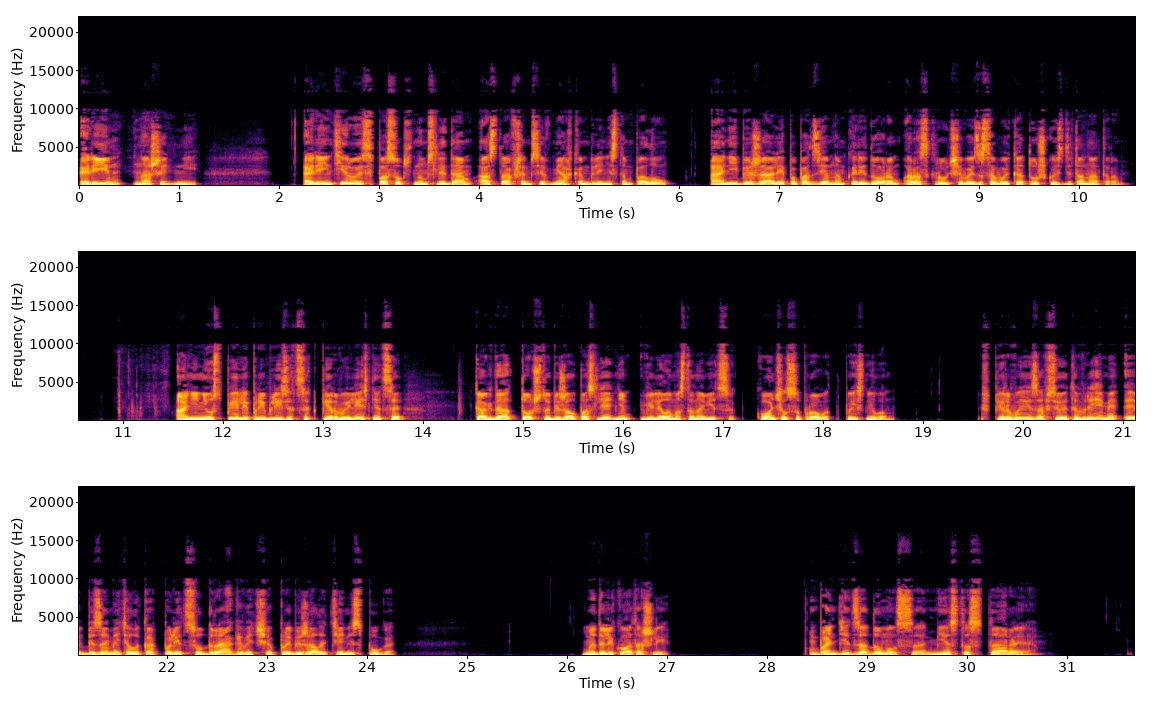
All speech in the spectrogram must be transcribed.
Рим — наши дни. Ориентируясь по собственным следам, оставшимся в мягком глинистом полу, они бежали по подземным коридорам, раскручивая за собой катушку с детонатором. Они не успели приблизиться к первой лестнице, когда тот, что бежал последним, велел им остановиться. «Кончился провод», — пояснил он. Впервые за все это время Эбби заметила, как по лицу Драговича пробежала тень испуга. «Мы далеко отошли?» Бандит задумался. Место старое.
